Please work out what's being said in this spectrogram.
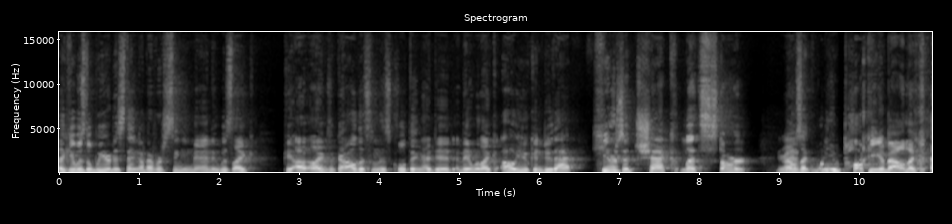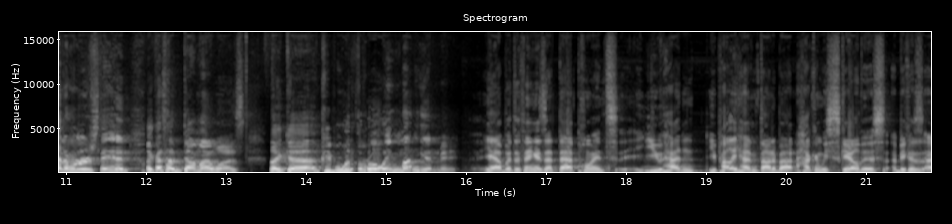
Like it was the weirdest thing I've ever seen, man. It was like, I was like, oh, listen to this cool thing I did, and they were like, oh, you can do that. Here's a check. Let's start. Right. And I was like, what are you talking about? Like I don't understand. Like that's how dumb I was. Like uh, people were throwing money at me. Yeah, but the thing is, at that point, you hadn't, you probably hadn't thought about how can we scale this because I,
